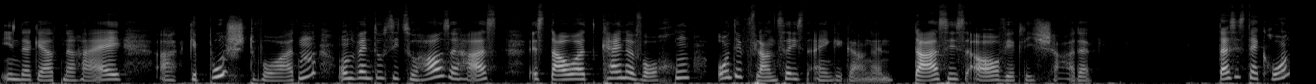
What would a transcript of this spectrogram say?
in der Gärtnerei äh, gebuscht worden und wenn du sie zu Hause hast, es dauert keine Wochen und die Pflanze ist eingegangen. Das ist auch wirklich schade. Das ist der Grund,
